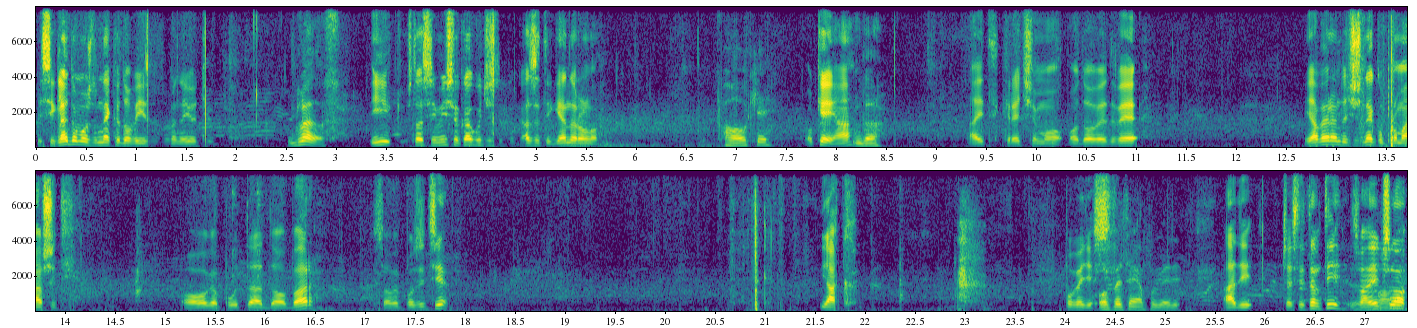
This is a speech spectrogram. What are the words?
jesi gledao možda nekad ove izazove na YouTube? Gledao sam. I šta si mislio kako će se pokazati generalno? Pa okej. Ok, a? Da. Ajde, krećemo od ove dve. Ja verujem da ćeš neku promašiti. Ovoga puta dobar. Sa ove pozicije. Jak. Pobedio si. Opet sam ja pobedio. Adi, čestitam ti, zvanično. Hvala.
